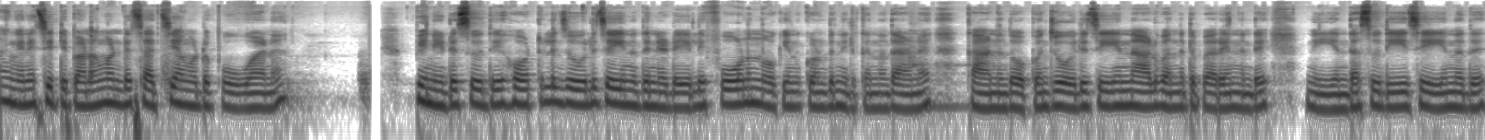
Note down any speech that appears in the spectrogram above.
അങ്ങനെ ചിട്ടിപ്പണം കൊണ്ട് സച്ചി അങ്ങോട്ട് പോവുകയാണ്. പിന്നീട് സുധി ഹോട്ടലിൽ ജോലി ചെയ്യുന്നതിനിടയിൽ ഫോൺ നോക്കി കൊണ്ട് നിൽക്കുന്നതാണ് കാണുന്നത്. ഒപ്പം ജോലി ചെയ്യുന്ന ആൾ വന്നിട്ട് പറയുന്നുണ്ട് നീ എന്താ സുധി ചെയ്യുന്നത്?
